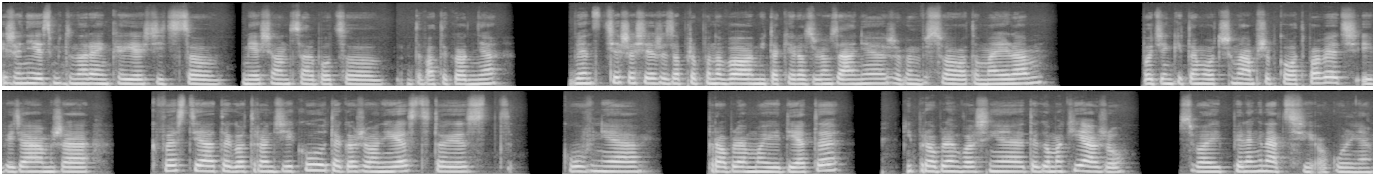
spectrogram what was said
i że nie jest mi tu na rękę jeździć co miesiąc albo co dwa tygodnie. Więc cieszę się, że zaproponowała mi takie rozwiązanie, żebym wysłała to mailem, bo dzięki temu otrzymałam szybką odpowiedź i wiedziałam, że kwestia tego trądziku, tego, że on jest, to jest głównie problem mojej diety i problem właśnie tego makijażu, złej pielęgnacji ogólnie.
